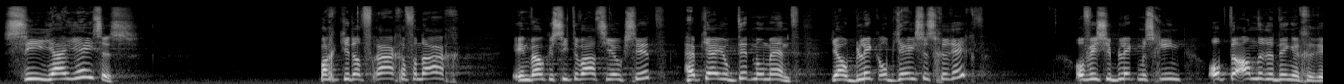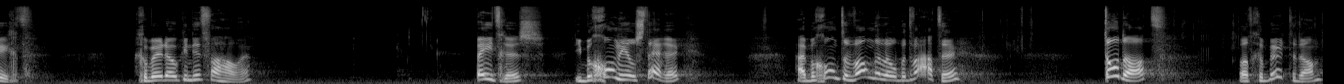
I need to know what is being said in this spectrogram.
Zie jij Jezus? Mag ik je dat vragen vandaag? In welke situatie je ook zit? Heb jij op dit moment jouw blik op Jezus gericht? Of is je blik misschien op de andere dingen gericht? Gebeurde ook in dit verhaal, hè? Petrus, die begon heel sterk. Hij begon te wandelen op het water. Totdat, wat gebeurt er dan?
